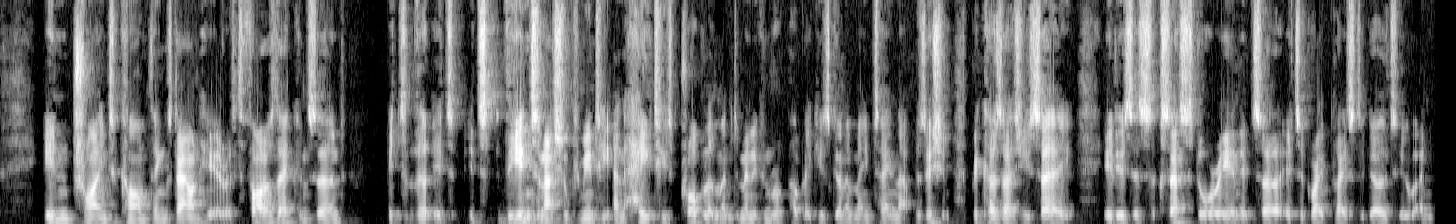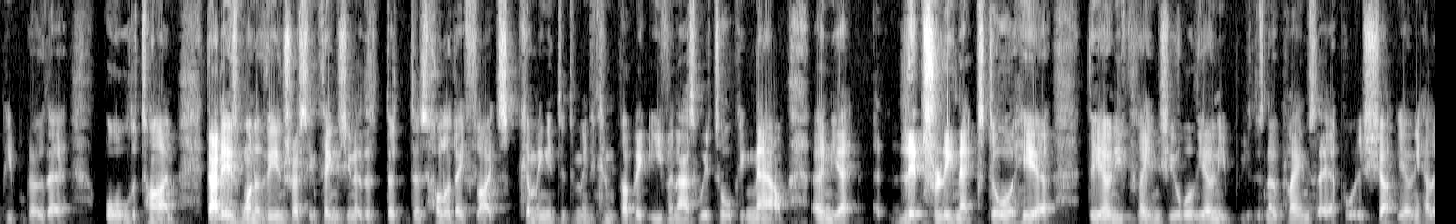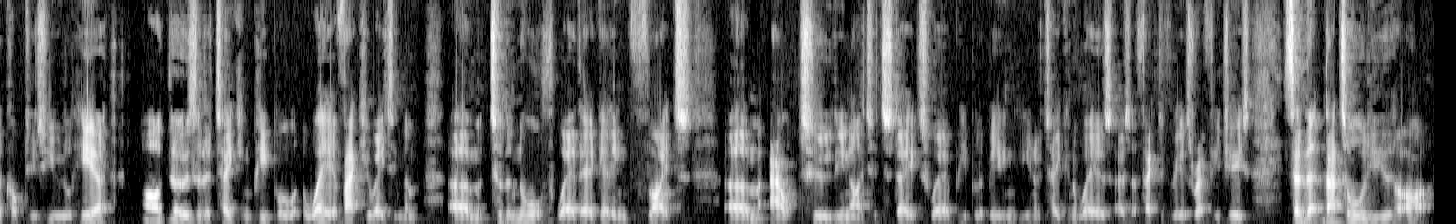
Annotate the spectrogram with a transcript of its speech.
in trying to calm things down here. As far as they're concerned, it's the it's it's the international community and Haiti's problem, and Dominican Republic is going to maintain that position because, as you say, it is a success story and it's a it's a great place to go to, and people go there all the time. That is one of the interesting things. You know, there's, there's holiday flights coming into Dominican Republic even as we're talking now, and yet literally next door here, the only planes you will the only there's no planes. The airport is shut. The only helicopters you will hear are those that are taking people away, evacuating them um, to the north, where they're getting flights um, out to the United States, where people are being, you know, taken away as, as effectively as refugees. So that that's all you are.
